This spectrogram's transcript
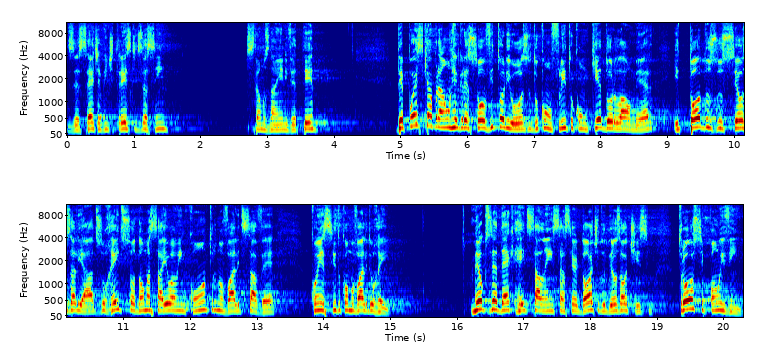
17 a 23 que diz assim: Estamos na NVT. Depois que Abraão regressou vitorioso do conflito com Kedorlaomer e todos os seus aliados, o rei de Sodoma saiu ao encontro no vale de Savé, conhecido como Vale do Rei. Melquisedeque, rei de Salém, sacerdote do Deus Altíssimo, trouxe pão e vinho,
